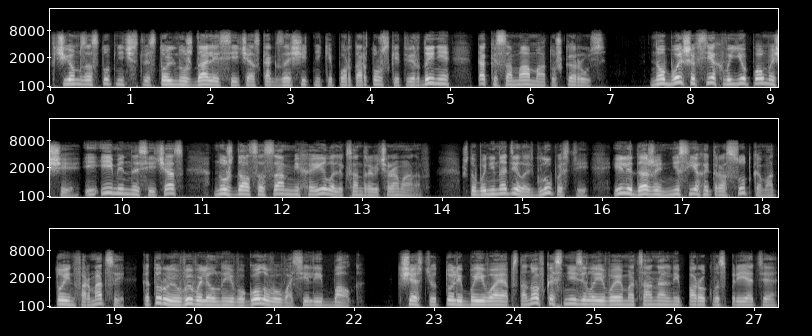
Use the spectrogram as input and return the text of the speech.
в чьем заступничестве столь нуждались сейчас как защитники порт-артурской твердыни, так и сама матушка Русь. Но больше всех в ее помощи и именно сейчас нуждался сам Михаил Александрович Романов, чтобы не наделать глупостей или даже не съехать рассудком от той информации, которую вывалил на его голову Василий Балк. К счастью, то ли боевая обстановка снизила его эмоциональный порог восприятия,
